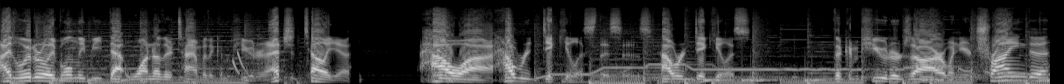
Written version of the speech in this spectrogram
I literally only beat that one other time with a computer. That should tell you how uh, how ridiculous this is. How ridiculous the computers are when you're trying to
